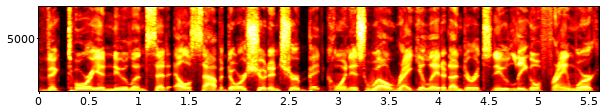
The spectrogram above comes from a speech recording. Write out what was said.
Victoria Nuland, said El Salvador should ensure Bitcoin is well regulated under its new legal framework.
